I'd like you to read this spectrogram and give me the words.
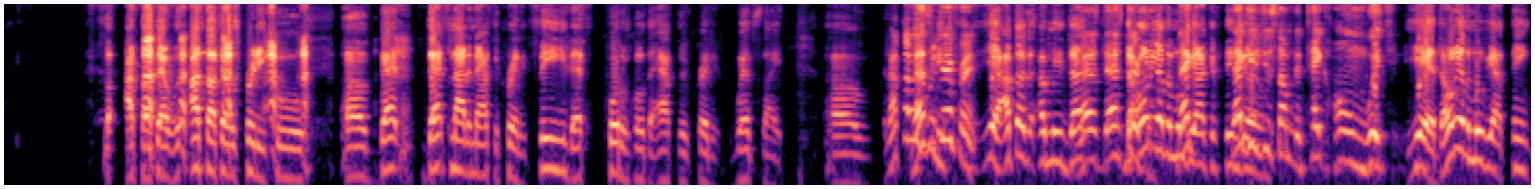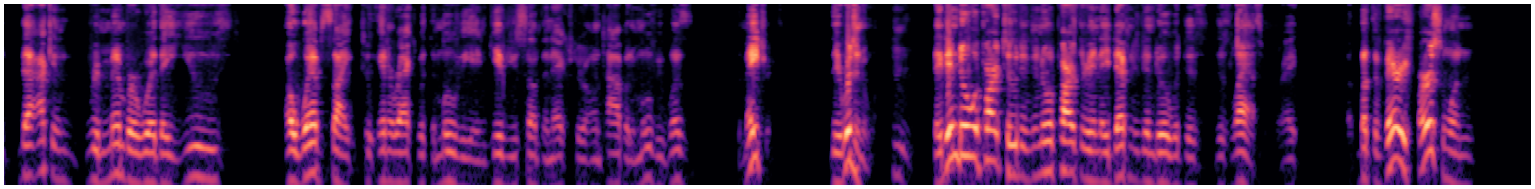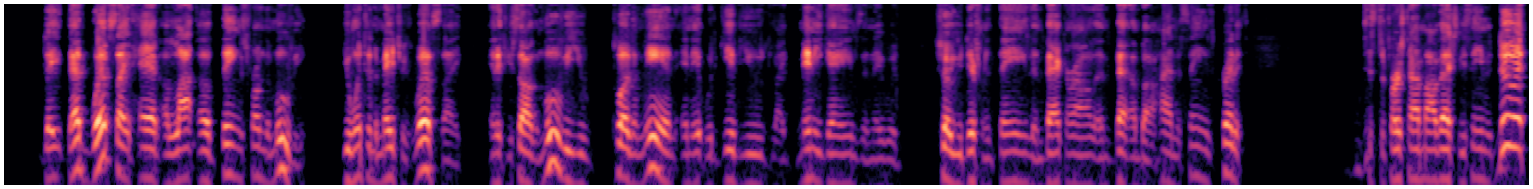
So I thought that was I thought that was pretty cool. Uh, that that's not an after credit scene. That's quote unquote the after credit website. Uh, and I thought that's pretty, different. Yeah, I thought. I mean, that, that's, that's the different. only other movie that, I can think of. that gives of, you something to take home with you. Yeah, the only other movie I think that I can remember where they used a website to interact with the movie and give you something extra on top of the movie was The Matrix, the original one. Hmm. They didn't do it with part two. They didn't do it with part three, and they definitely didn't do it with this this last one, right? But the very first one, they that website had a lot of things from the movie. You went to the Matrix website, and if you saw the movie, you plug them in, and it would give you like mini games, and they would show you different things and background and behind the scenes credits. This is the first time I've actually seen it do it.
